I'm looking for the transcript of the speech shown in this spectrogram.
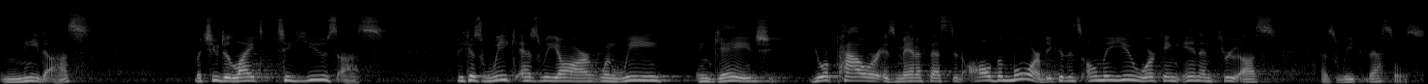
need us, but you delight to use us. Because weak as we are, when we engage, your power is manifested all the more because it's only you working in and through us as weak vessels.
